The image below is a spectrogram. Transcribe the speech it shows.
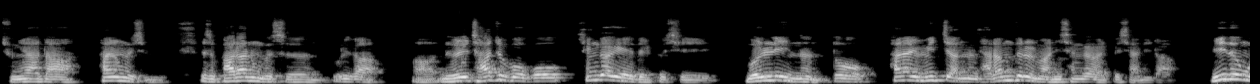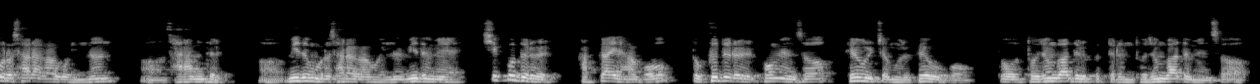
중요하다 하는 것입니다. 그래서 바라는 것은 우리가 어, 늘 자주 보고 생각해야 될 것이 멀리 있는 또 하나님 믿지 않는 사람들을 많이 생각할 것이 아니라 믿음으로 살아가고 있는 어, 사람들, 어, 믿음으로 살아가고 있는 믿음의 식구들을 가까이 하고 또 그들을 보면서 배울 점을 배우고 또 도전받을 것들은 도전받으면서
